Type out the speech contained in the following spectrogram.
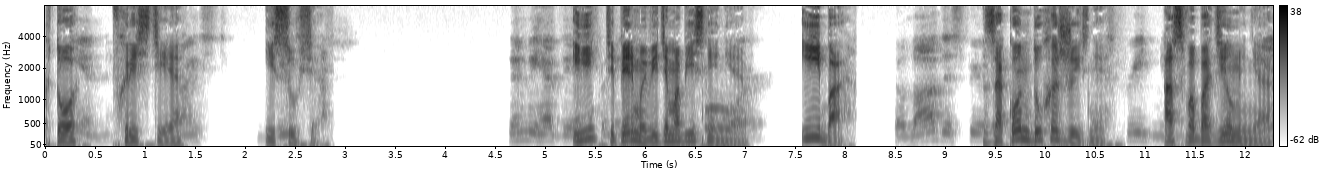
кто в Христе Иисусе. И теперь мы видим объяснение. Ибо закон Духа жизни освободил меня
